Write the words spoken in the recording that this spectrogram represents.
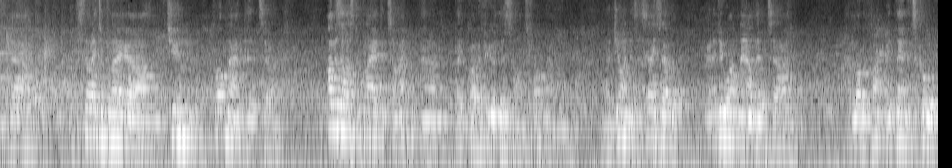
And uh, I decided to play uh, a tune from that that uh, I was asked to play at the time. Um, played quite a few of the songs from that. And I joined, as I say, so we're going to do one now that uh, I had a lot of fun with then. It's called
